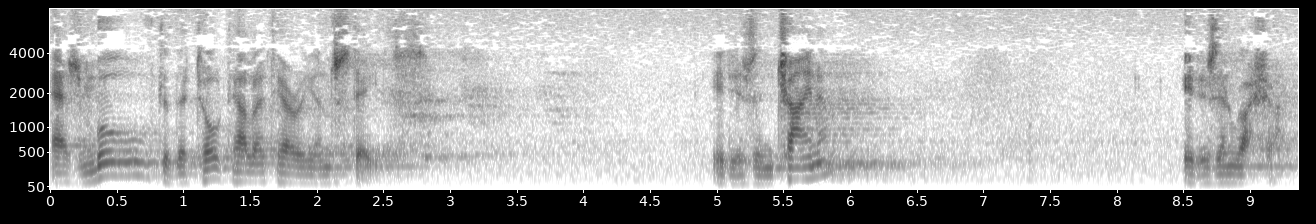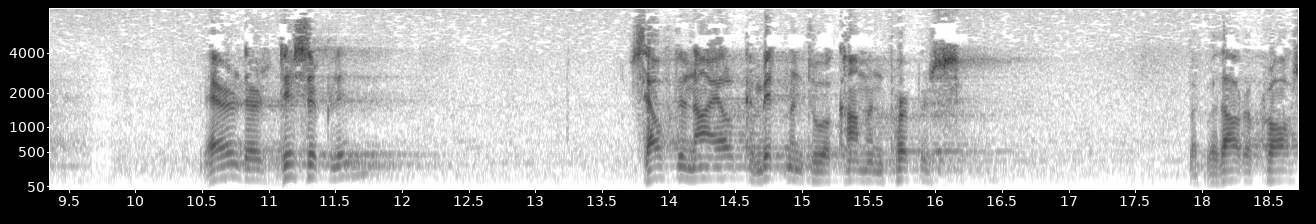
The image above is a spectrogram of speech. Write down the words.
has moved to the totalitarian states. It is in China. It is in Russia. There, there's discipline, self denial, commitment to a common purpose, but without a cross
